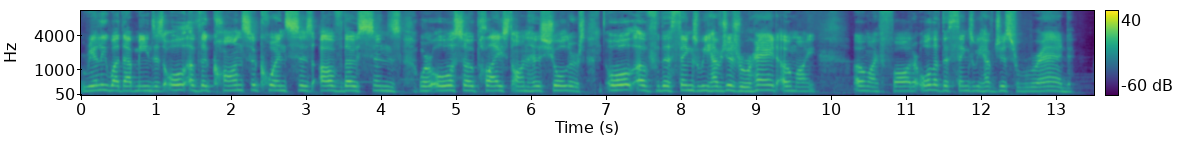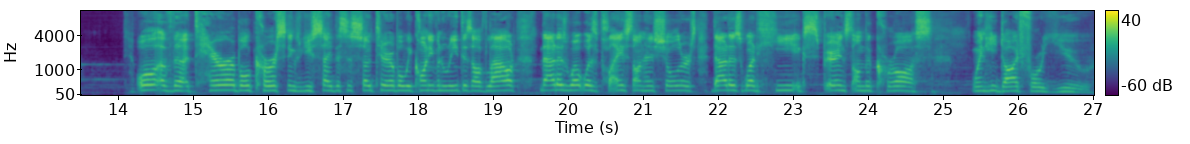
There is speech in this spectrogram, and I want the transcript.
really what that means is all of the consequences of those sins were also placed on his shoulders. All of the things we have just read, oh my, oh my Father, all of the things we have just read all of the terrible cursings you say this is so terrible we can't even read this out loud. That is what was placed on his shoulders. That is what he experienced on the cross when he died for you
